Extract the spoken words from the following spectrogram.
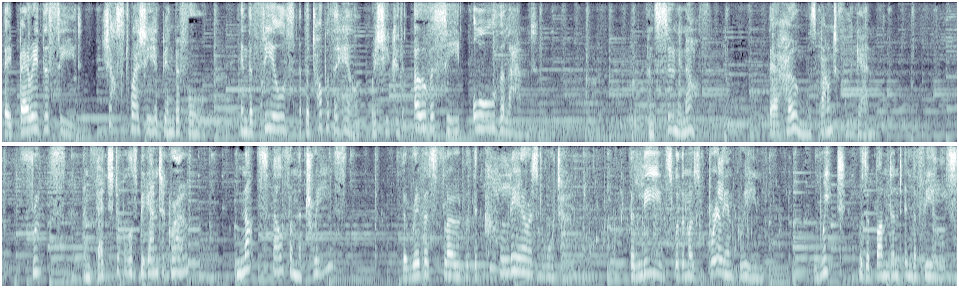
They buried the seed just where she had been before, in the fields at the top of the hill where she could oversee all the land. And soon enough, their home was bountiful again. Fruits and vegetables began to grow. Nuts fell from the trees. The rivers flowed with the clearest water the leaves were the most brilliant green. Wheat was abundant in the fields.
